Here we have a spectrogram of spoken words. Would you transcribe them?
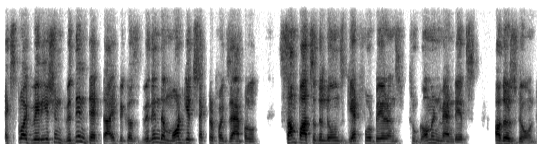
exploit variation within debt type because within the mortgage sector, for example, some parts of the loans get forbearance through government mandates, others don't.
